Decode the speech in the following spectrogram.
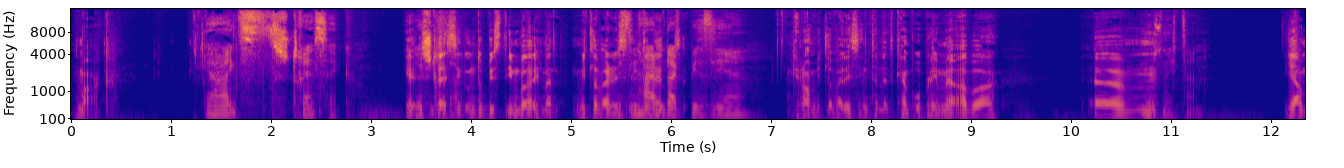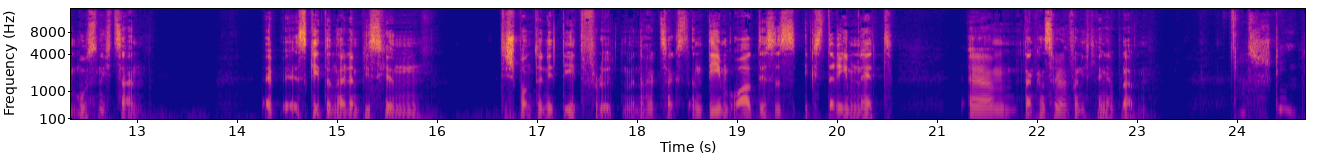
mag. Ja, ist stressig. Ja, ist stressig und du bist immer, ich meine, mittlerweile ist Internet. Internet. Tag busy. Genau, mittlerweile ist Internet kein Problem mehr, aber ähm, Muss nicht sein. ja, muss nicht sein. Äh, Es geht dann halt ein bisschen die Spontanität flöten. Wenn du halt sagst, an dem Ort ist es extrem nett, ähm, dann kannst du halt einfach nicht länger bleiben. Das stimmt.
